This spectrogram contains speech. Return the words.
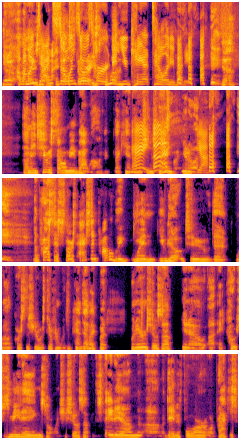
You know, I'm, I'm like. Dad, so and so is hurt and you can't tell anybody. Yeah. I mean, she was telling me about, well, I can't Hey. mention his name, but you know, yeah. the process starts actually probably when you go to the, well, of course, this year was different with the pandemic, but when Erin shows up, you know, uh, at coaches' meetings or when she shows up at the stadium uh, the day before or practice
